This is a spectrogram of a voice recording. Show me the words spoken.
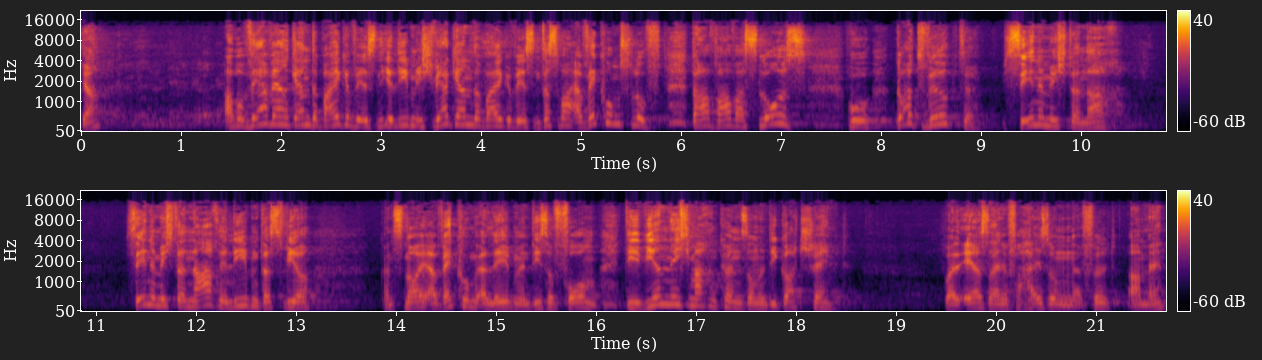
Ja? Aber wer wäre gern dabei gewesen? Ihr Lieben, ich wäre gern dabei gewesen. Das war Erweckungsluft. Da war was los, wo Gott wirkte. Sehne mich danach. sehne mich danach, ihr Lieben, dass wir ganz neue Erweckung erleben in dieser Form, die wir nicht machen können, sondern die Gott schenkt, weil er seine Verheißungen erfüllt. Amen.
